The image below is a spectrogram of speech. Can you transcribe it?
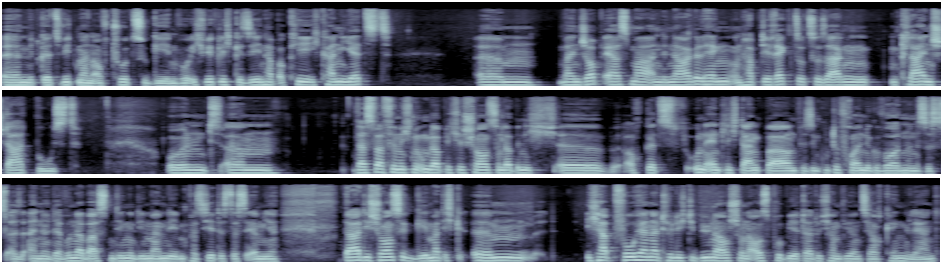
äh, mit Götz Wiedmann auf Tour zu gehen, wo ich wirklich gesehen habe, okay, ich kann jetzt ähm, meinen Job erstmal an den Nagel hängen und habe direkt sozusagen einen kleinen Startboost. Und ähm, das war für mich eine unglaubliche Chance und da bin ich äh, auch Götz unendlich dankbar und wir sind gute Freunde geworden und es ist also eine der wunderbarsten Dinge, die in meinem Leben passiert ist, dass er mir da die Chance gegeben hat. Ich, ähm, ich habe vorher natürlich die Bühne auch schon ausprobiert, dadurch haben wir uns ja auch kennengelernt.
